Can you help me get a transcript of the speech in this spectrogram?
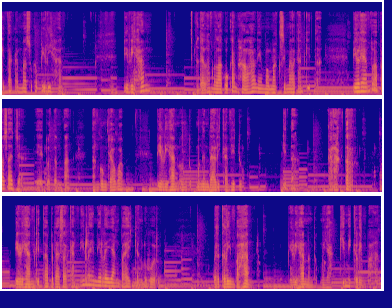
kita akan masuk ke pilihan pilihan adalah melakukan hal-hal yang memaksimalkan kita. Pilihan itu apa saja? Yaitu tentang tanggung jawab, pilihan untuk mengendalikan hidup kita, karakter, pilihan kita berdasarkan nilai-nilai yang baik yang luhur, berkelimpahan, pilihan untuk meyakini kelimpahan,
